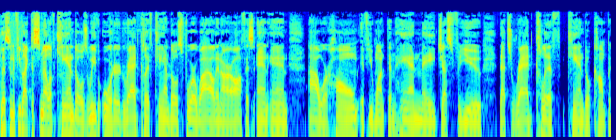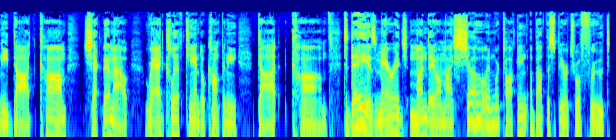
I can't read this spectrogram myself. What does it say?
Listen, if you like the smell of candles, we've ordered Radcliffe candles for a while in our office and in our home. If you want them handmade just for you, that's radcliffecandlecompany.com. Check them out. radcliffecandlecompany.com. Today is Marriage Monday on my show, and we're talking about the spiritual fruit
